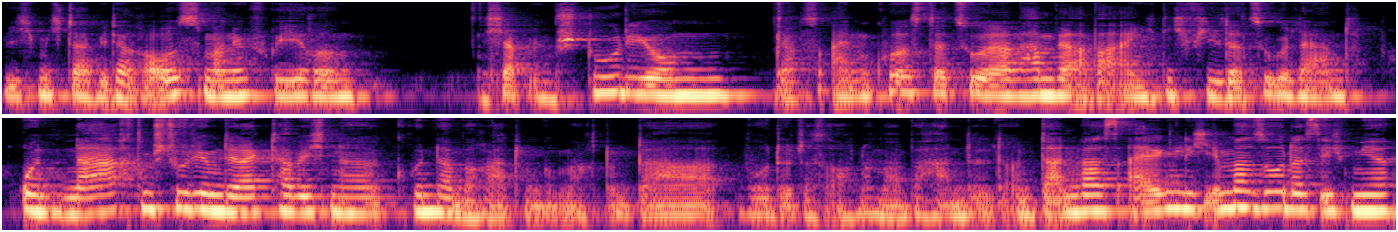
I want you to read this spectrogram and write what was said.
wie ich mich da wieder rausmanövriere. Ich habe im Studium, gab es einen Kurs dazu, da haben wir aber eigentlich nicht viel dazu gelernt. Und nach dem Studium direkt habe ich eine Gründerberatung gemacht und da wurde das auch nochmal behandelt. Und dann war es eigentlich immer so, dass ich mir,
